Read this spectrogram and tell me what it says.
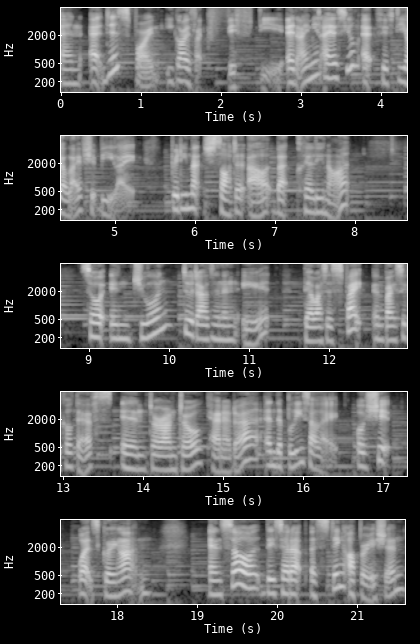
And at this point, Igor is like 50. And I mean, I assume at 50, your life should be like pretty much sorted out, but clearly not. So in June 2008, there was a spike in bicycle thefts in Toronto, Canada, and the police are like, oh shit, what's going on? And so they set up a sting operation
